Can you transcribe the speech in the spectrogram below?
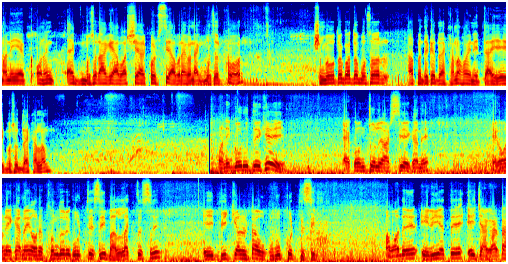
মানে অনেক এক বছর আগে আবার শেয়ার করছি, আবার এখন এক বছর পর। সম্ভবত গত বছর আপনাদেরকে দেখানো হয়নি, তাই এই বছর দেখালাম। মানে গরু দেখে এখন চলে আসছি এখানে। এখন এখানে অনেকক্ষণ ধরে ঘুরতেছি, ভালো লাগতেছে। এই বিকেলটা উপভোগ করতেছি। আমাদের এরিয়াতে এই জায়গাটা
